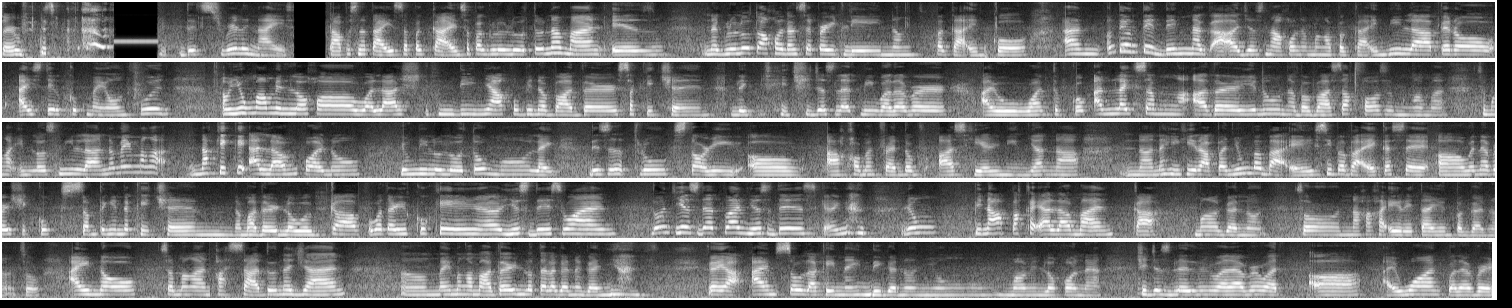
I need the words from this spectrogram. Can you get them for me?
That's really nice. Tapos na tayo sa pagkain. Sa pagluluto naman is nagluluto ako ng separately ng pagkain ko. And unti-unti din nag-a-adjust na ako ng mga pagkain nila. Pero I still cook my own food. Um, yung mom-in-law ko, wala, hindi niya ako binabother sa kitchen. Like, she just let me whatever I want to cook. Unlike sa mga other, you know, nababasa ko sa mga, ma, sa mga in-laws nila, na may mga nakikialam ko ano, yung niluluto mo. Like, this is a true story of a common friend of us here in India na na nahihirapan yung babae, si babae kasi uh, whenever she cooks something in the kitchen, the mother-in-law will come, what are you cooking? Uh, use this one. Don't use that one, use this. yung pinapakialaman ka, mga ganon. So, nakakairita yun pag ganon. So, I know sa mga kasado na dyan, um, may mga mother-in-law talaga na ganyan. Kaya, I'm so lucky na hindi ganon yung mom-in-law ko na she just let me whatever what uh, I want, whatever.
